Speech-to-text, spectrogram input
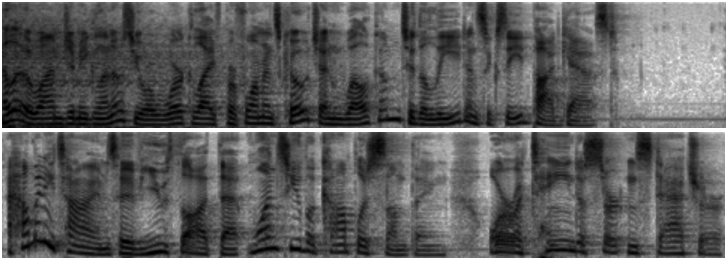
Hello, I'm Jimmy Glenos, your work life performance coach, and welcome to the Lead and Succeed podcast. How many times have you thought that once you've accomplished something, or attained a certain stature,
